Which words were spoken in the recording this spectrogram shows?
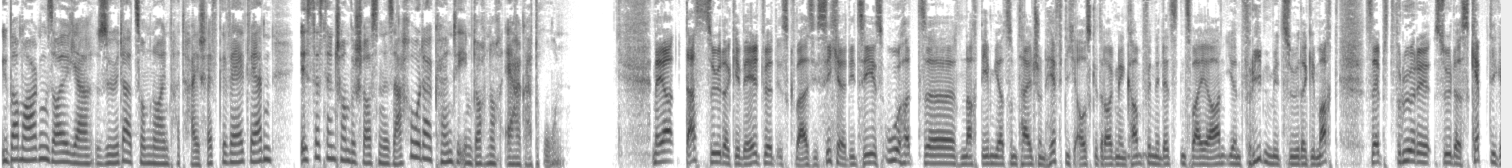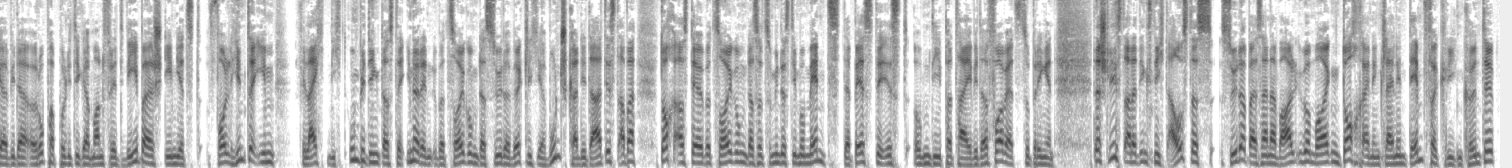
Übermorgen soll ja Söder zum neuen Parteichef gewählt werden. Ist das denn schon beschlossene Sache oder könnte ihm doch noch Ärger drohen? Naja, dass Söder gewählt wird, ist quasi sicher. Die CSU hat äh, nach dem ja zum Teil schon heftig ausgetragenen Kampf in den letzten zwei Jahren ihren Frieden mit Söder gemacht. Selbst frühere Söder-Skeptiker wie der Europapolitiker Manfred Weber stehen jetzt voll hinter ihm. Vielleicht nicht unbedingt aus der inneren Überzeugung, dass Söder wirklich ihr Wunschkandidat ist, aber doch aus der Überzeugung, dass er zumindest im Moment der Beste ist, um die Partei wieder vorwärts zu bringen. Das schließt allerdings nicht aus, dass Söder bei seiner Wahl übermorgen doch einen kleinen Dämpfer kriegen könnte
